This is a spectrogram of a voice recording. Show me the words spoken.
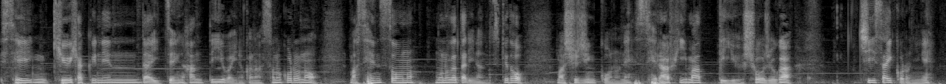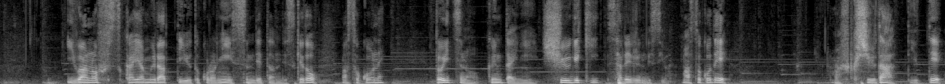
1900年代前半って言えばいいのかなその頃の、まあ、戦争の物語なんですけど、まあ、主人公のねセラフィマっていう少女が小さい頃にねイワノフスカヤ村っていうところに住んでたんですけど、まあ、そこをねドイツの軍隊に襲撃されるんですよ。まあ、そこで、まあ、復讐だって言って、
